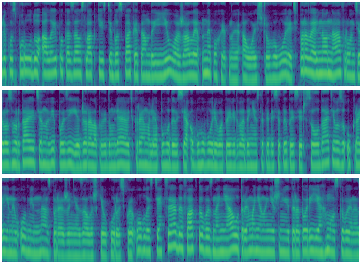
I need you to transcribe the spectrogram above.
символіку споруду, але й показав слабкість безпеки там, де її вважали непохитною. А ось що говорять паралельно на фронті розгортаються нові події. Джерела повідомляють, Кремль погодився обговорювати відведення 150 тисяч солдатів з України в обмін на збереження залишків Курської області. Це де-факто визнання утримання нинішньої території Москви не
